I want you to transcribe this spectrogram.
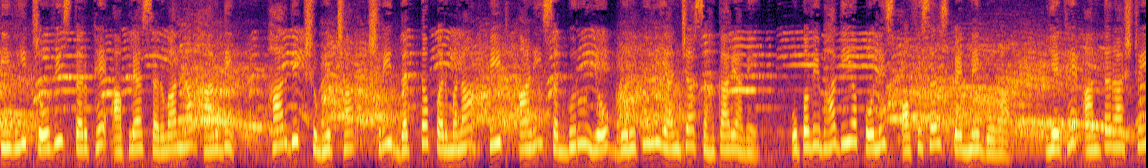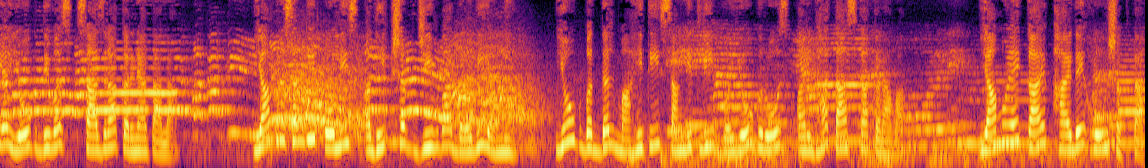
टीव्ही चोवीस तर्फे आपल्या सर्वांना हार्दिक हार्दिक शुभेच्छा. श्री दत्त परमना पीठ आणि सद्गुरू योग गुरुकुल यांच्या सहकार्याने उपविभागीय पोलीस ऑफिसर्स स्पेडने गोवा येथे आंतरराष्ट्रीय योग दिवस साजरा करण्यात आला. या प्रसंगी पोलीस अधीक्षक जीवबा दळवी यांनी योगबद्दल माहिती सांगितली व योग रोज अर्धा तास का करावा? यामुळे काय फायदे होऊ शकतात?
